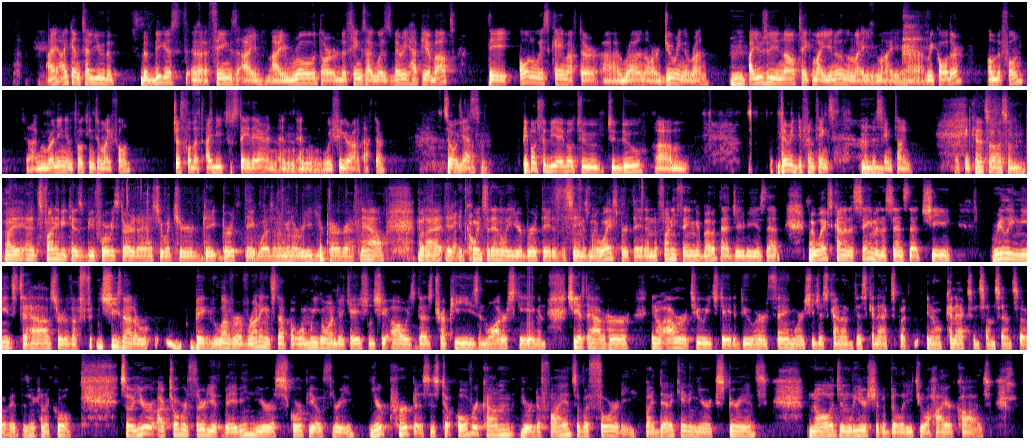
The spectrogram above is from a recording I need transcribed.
I, I, can tell you the the biggest uh, things I, I wrote or the things I was very happy about, they always came after a run or during a run. Mm. I usually now take my, you know, my my uh, recorder on the phone. So I'm running and talking to my phone, just for that ID to stay there, and and, and we'll figure out after. So That's yes, awesome. people should be able to to do um, very different things mm. at the mm-hmm. same time. I think that's awesome. I it's funny because before we started, I asked you what your date birth date was, and I'm going to read your paragraph now. But I, it, it, coincidentally, your birth date is the same as my wife's birth date. And the funny thing about that, JB, is that my wife's kind of the same in the sense that she really needs to have sort of a she's not a big lover of running and stuff but when we go on vacation she always does trapeze and water skiing and she has to have her you know hour or two each day to do her thing where she just kind of disconnects but you know connects in some sense. So it's kind of cool. So you're october 30th baby. You're a scorpio 3 your purpose is to overcome your defiance of authority by dedicating your experience, knowledge, and leadership ability to a higher cause,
